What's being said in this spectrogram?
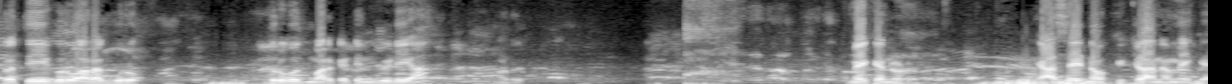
ಪ್ರತಿ ಗುರುವಾರ ಗುರು, ದುರ್ಗದ ಮಾರ್ಕೆಟಿನ ವಿಡಿಯೋ ನೋಡ್ರಿ. ಮೇಕೆ ನೋಡ್ರಿ. ಯಾವ ಸೈಡ್ ನಾವು ಕಿಕ್ಕಳನ ಮೇಕೆ?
